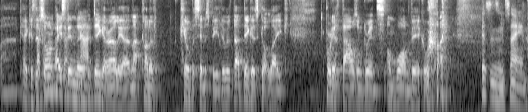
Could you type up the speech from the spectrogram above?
ah, okay because if someone pasted in the, the digger earlier and that kind of killed the sim speed. There was that digger's got like probably a thousand grids on one vehicle, right? This is insane.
